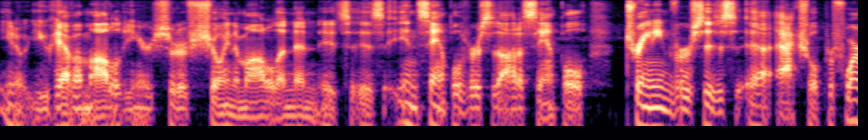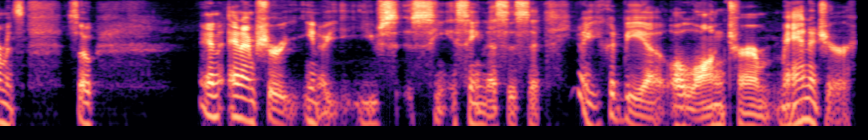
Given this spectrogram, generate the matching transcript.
you know, you have a model and you're sort of showing a model, and then it's is in sample versus out of sample training versus uh, actual performance. So, and and I'm sure you know you've see, seen this is that you know you could be a, a long term manager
